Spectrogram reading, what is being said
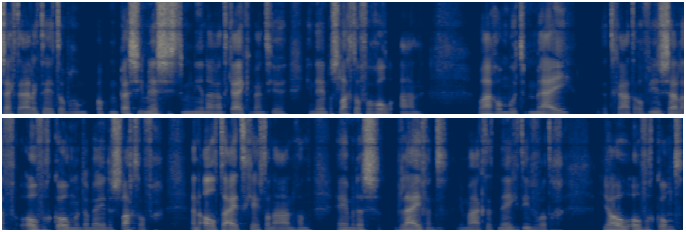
zegt eigenlijk dat je het op een, op een pessimistische manier naar aan het kijken bent. Je, je neemt een slachtofferrol aan. Waarom moet mij, het gaat over jezelf, overkomen? Dan ben je de slachtoffer. En altijd geeft dan aan van, hé, hey, maar dat is blijvend. Je maakt het negatieve wat er jou overkomt,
